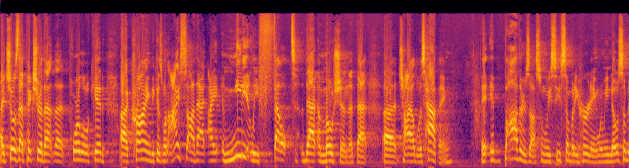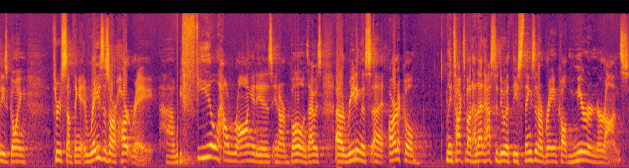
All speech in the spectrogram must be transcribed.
I, chose that picture of that, that poor little kid uh, crying because when I saw that, I immediately felt that emotion that that uh, child was having. It, it, bothers us when we see somebody hurting, when we know somebody's going through something. It raises our heart rate. Uh, we feel how wrong it is in our bones. I was uh, reading this uh, article and they talked about how that has to do with these things in our brain called mirror neurons.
